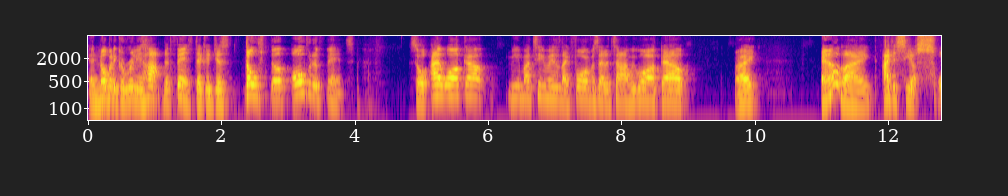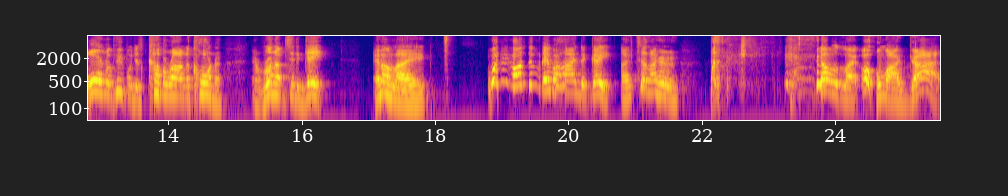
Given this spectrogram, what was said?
and nobody could really hop the fence. They could just throw stuff over the fence. So I walk out. Me and my teammates, like four of us at a time, we walked out, right? And I'm like, I just see a swarm of people just come around the corner and run up to the gate. And I'm like, what they gonna do? They behind the gate until I heard. and I was like, oh my God.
